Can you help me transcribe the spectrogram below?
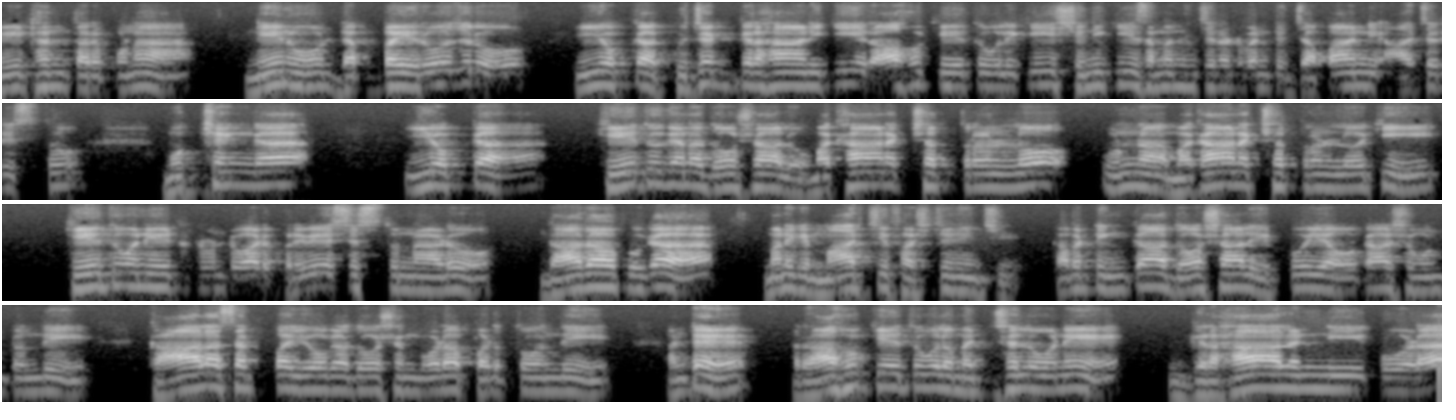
పీఠం తరపున నేను డెబ్బై రోజులు ఈ యొక్క కుజగ్రహానికి రాహుకేతువులకి శనికి సంబంధించినటువంటి జపాన్ని ఆచరిస్తూ ముఖ్యంగా ఈ యొక్క కేతుగణ దోషాలు మఖానక్షత్రంలో ఉన్న మఖానక్షత్రంలోకి కేతు అనేటటువంటి వాడు ప్రవేశిస్తున్నాడు దాదాపుగా మనకి మార్చి ఫస్ట్ నుంచి. కాబట్టి ఇంకా దోషాలు ఎక్కువయ్యే అవకాశం ఉంటుంది. కాలసర్ప యోగ దోషం కూడా పడుతోంది. అంటే రాహుకేతువుల మధ్యలోనే గ్రహాలన్నీ కూడా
